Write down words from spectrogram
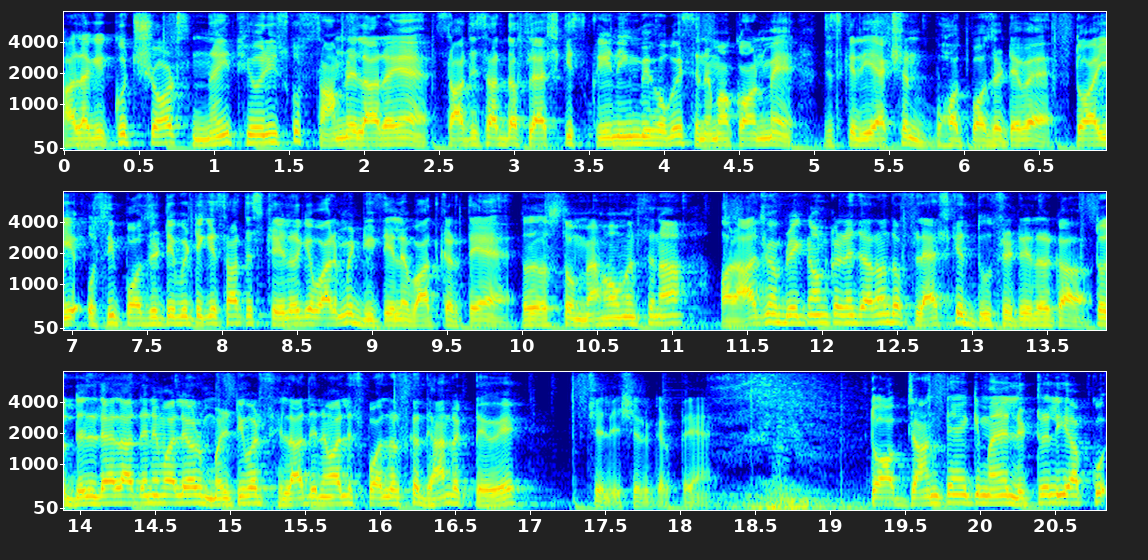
हालाँकि कुछ शॉर्ट्स नई थ्योरीज को सामने ला रहे हैं। साथ ही साथ द फ्लैश की स्क्रीनिंग भी हो गई सिनेमाकॉन में, जिसके रिएक्शन बहुत पॉजिटिव है। तो आइए उसी पॉजिटिविटी के साथ इस ट्रेलर के बारे में डिटेल में बात करते हैं। तो दोस्तों, मैं हूँ सिन्हा, और आज मैं ब्रेक डाउन करने जा रहा हूँ द फ्लैश के दूसरे ट्रेलर का। तो दिल दहला देने वाले और मल्टीवर्स हिला देने वाले स्पॉयलर्स का ध्यान रखते हुए चलिए शुरू करते हैं। तो आप जानते हैं कि मैंने लिटरली आपको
